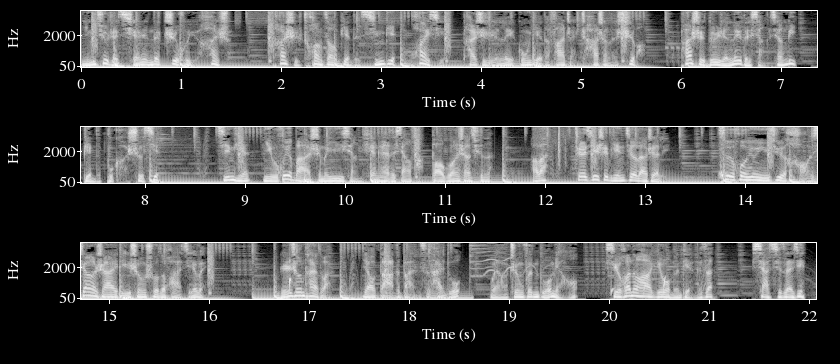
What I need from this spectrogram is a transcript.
凝聚着前人的智慧与汗水，它使创造变得轻便快捷，它使人类工业的发展插上了翅膀，它使对人类的想象力变得不可设限。今天你会把什么异想天开的想法曝光上去呢？好了，这期视频就到这里。最后用一句好像是爱迪生说的话结尾：人生太短，要打的板子太多，我要争分夺秒。喜欢的话给我们点个赞，下期再见。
